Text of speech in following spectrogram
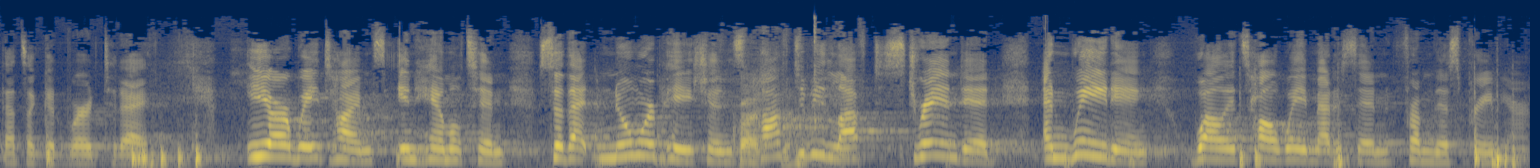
that's a good word today, ER wait times in Hamilton so that no more patients Question. have to be left stranded and waiting while it's hallway medicine from this Premier.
